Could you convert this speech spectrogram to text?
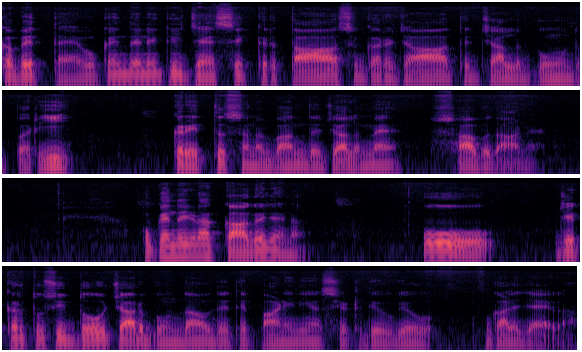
ਕਵਿਤ ਹੈ। ਉਹ ਕਹਿੰਦੇ ਨੇ ਕਿ ਜੈਸੇ ਕਰਤਾਸ ਗਰਜਾਤ ਜਲ ਬੂੰਦ ਭਰੀ, ਕ੍ਰਿਤ ਸੰਬੰਧ ਜਲ ਮੈਂ ਸਾਵਧਾਨ ਹੈ। ਉਹ ਕਹਿੰਦੇ ਜਿਹੜਾ ਕਾਗਜ਼ ਹੈ ਨਾ, ਉਹ ਜੇਕਰ ਤੁਸੀਂ 2-4 ਬੂੰਦਾਂ ਉਹਦੇ ਤੇ ਪਾਣੀ ਦੀਆਂ ਸਿੱਟ ਦਿਓਗੇ, ਉਹ ਗਲ ਜਾਏਗਾ।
